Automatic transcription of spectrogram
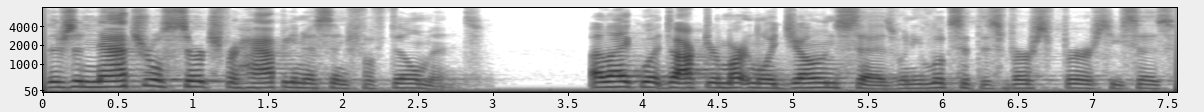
There's a natural search for happiness and fulfillment. I like what Dr. Martyn Lloyd-Jones says when he looks at this verse first. He says,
